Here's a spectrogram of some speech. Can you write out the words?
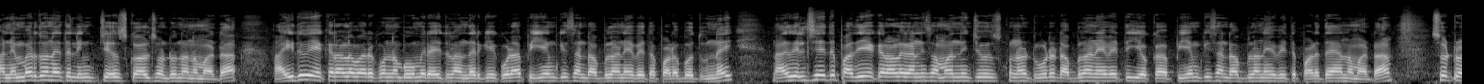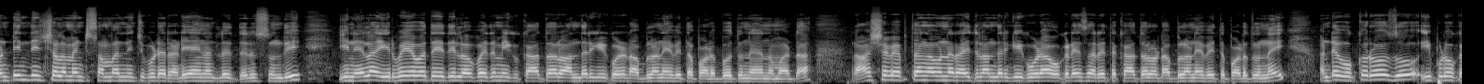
ఆ నెంబర్తోనైతే లింక్ చేసుకోవాల్సి ఉంటుందన్నమాట. ఐదు ఎకరాల వరకు ఉన్న భూమి రైతులందరికీ కూడా పిఎం కిసాన్ డబ్బులు అనేవి అయితే పడబోతున్నాయి. నాకు తెలిసి అయితే పది ఎకరాలు కానీ సంబంధించి చూసుకున్నట్టు కూడా డబ్బులు అనేవి అయితే ఈ యొక్క పిఎం కిసాన్ డబ్బులు అనేవి అయితే పడతాయన్నమాట. సో ట్వంటీన్త్ ఇన్స్టాల్మెంట్ సంబంధించి కూడా రెడీ అయినట్లు తెలుస్తుంది. ఈ నెల ఇరవైవ తేదీలోపు అయితే మీకు ఖాతాలో అందరికీ కూడా డబ్బులు అనేవి అయితే పడబోతున్నాయి అన్నమాట రాష్ట్ర వ్యాప్తంగా ఉన్న రైతులందరికీ కూడా ఒకటేసారి అయితే ఖాతాలో డబ్బులు అనేవి అయితే పడుతున్నాయి. అంటే ఒకరోజు ఇప్పుడు ఒక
